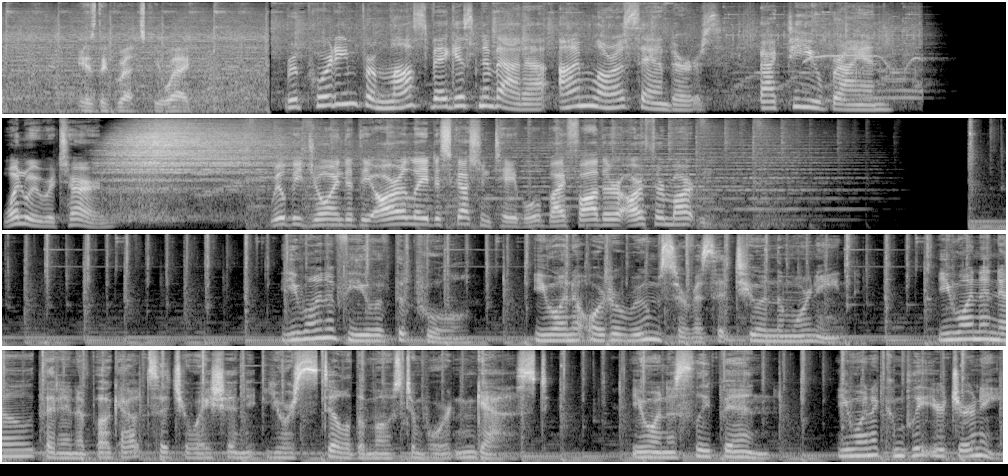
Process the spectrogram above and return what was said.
is the Gretzky Wagner. Reporting from Las Vegas, Nevada, I'm Laura Sanders. Back to you, Brian. When we return, we'll be joined at the RLA discussion table by Father Arthur Martin. You want a view of the pool you want to order room service at 2 in the morning. You want to know that in a bug out situation, you're still the most important guest. You want to sleep in. You want to complete your journey.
